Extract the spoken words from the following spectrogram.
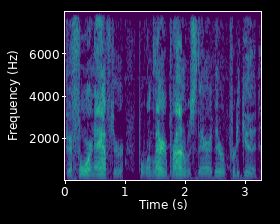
before and after. But when Larry Brown was there, they were pretty good.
